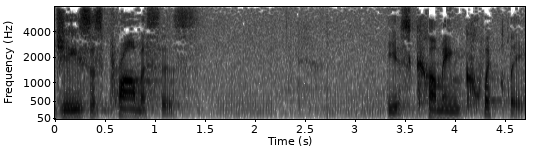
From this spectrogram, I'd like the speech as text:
Jesus promises he is coming quickly.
